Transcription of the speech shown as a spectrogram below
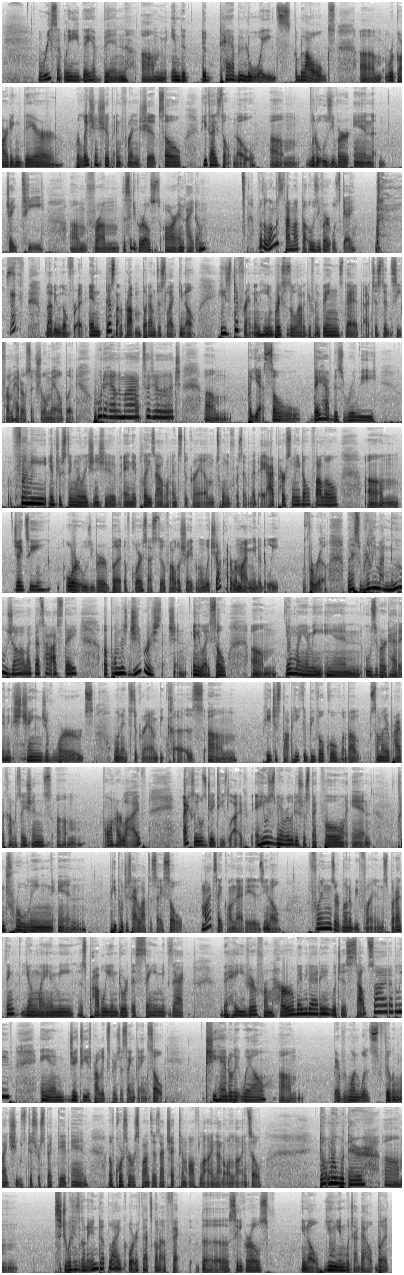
recently they have been um in the the tabloids, the blogs um, regarding their relationship and friendship. So, if you guys don't know, um, Little Uzi Vert and JT um, from the City Girls are an item. For the longest time, I thought Uzi Vert was gay. not even gonna fret, and that's not a problem. But I'm just like, you know, he's different, and he embraces a lot of different things that I just didn't see from heterosexual male. But who the hell am I to judge? Um, but yeah, so they have this really funny, interesting relationship, and it plays out on Instagram 24 7 a day. I personally don't follow um, JT or Uzi Vert, but of course, I still follow Shade Room, which y'all gotta remind me to delete for real. But it's really my news, y'all. Like, that's how I stay up on this gibberish section. Anyway, so um, Yung Miami and Uzi Vert had an exchange of words on Instagram because um, he just thought he could be vocal about some of their private conversations um, on her live. Actually, it was JT's live, and he was just being really disrespectful and controlling, and people just had a lot to say. So, my take on that is, you know, friends are going to be friends, but I think Yung Miami has probably endured the same exact behavior from her baby daddy, which is Southside, I believe, and JT has probably experienced the same thing. So she handled it well. Um, everyone was feeling like she was disrespected and of course her response is i checked him offline not online. So don't know what their um situation is going to end up like or if that's going to affect the city girls you know union which i doubt but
